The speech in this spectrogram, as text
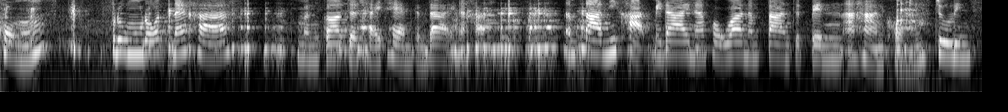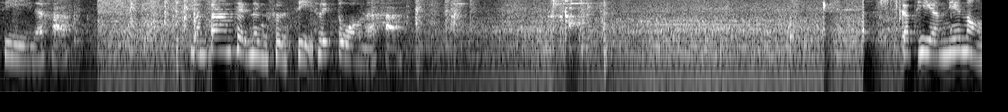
ผงปรุงรสนะคะ มันก็จะใช้แทนกันได้นะคะ น้ำตาลนี่ขาดไม่ได้นะ เพราะว่าน้ำตาลจะเป็นอาหารของจุลินทรีย์นะคะ น้ำตาลเศษหนึ่งส่วนสี่ถ้วยตวงนะคะ กระเทียมนี่หน่อง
